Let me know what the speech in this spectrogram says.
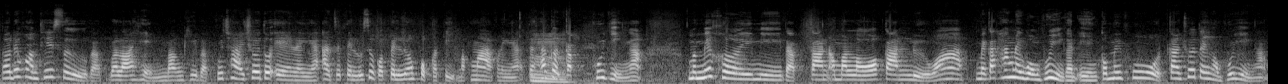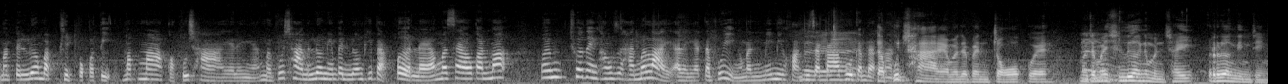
แล้วด้วยความที่สื่อแบบเวลาเห็นบางทีแบบผู้ชายช่วยตัวเองอะไรเงี้ยอาจจะเป็นรู้สึกว่าเป็นเรื่องปกติมากๆอะไรเงี้ยแต่ถ้าอืมเกิดกับผู้หญิงอะมันไม่เคยมีแบบการเอามาล้อกันหรือว่าแม้กระทั่งในวงผู้หญิงกันเองก็ไม่พูดการช่วยตัวเองของผู้หญิงอะมันเป็นเรื่องแบบผิดปกติมากๆกว่าผู้ชายอะไรเงี้ยเหมือนผู้ชายเป็นเรื่องนี้เป็นเรื่องที่แบบเปิดแล้วมาแซวกันว่า เฮ้ยช่วยตัวเองครั้งสุดท้ายเมื่อไหร่อะไรเงี้ยแต่ผู้หญิงอะมันไม่มีความที่จะกล้าพูดกันแบบแต่นั้นผู้ชายอะมันจะเป็นโจ๊กเว้ย มันจะไม่ใช่เรื่องที่มันใช่เรื่องจริง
